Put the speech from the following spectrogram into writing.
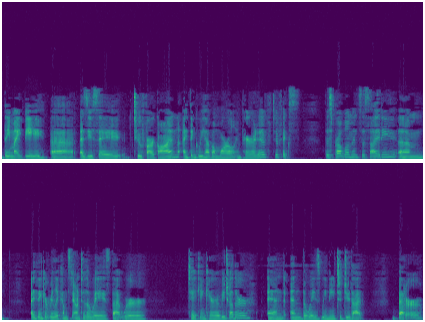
they might be, uh, as you say, too far gone, I think we have a moral imperative to fix this problem in society. Um, I think it really comes down to the ways that we're taking care of each other and and the ways we need to do that better.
